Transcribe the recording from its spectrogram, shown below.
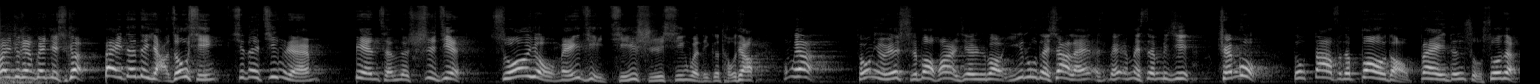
欢迎收看《关键时刻》。拜登的亚洲行现在竟然变成了世界所有媒体即时新闻的一个头条。我们看，从《纽约时报》、《华尔街日报》一路的下来，MSNBC 全部都大幅的报道拜登所说的：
